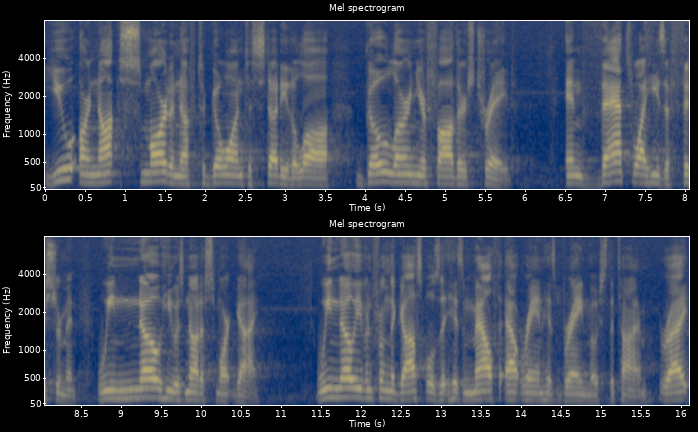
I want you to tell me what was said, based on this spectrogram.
You are not smart enough to go on to study the law. Go learn your father's trade. And that's why he's a fisherman. We know he was not a smart guy. We know even from the Gospels that his mouth outran his brain most of the time, right?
